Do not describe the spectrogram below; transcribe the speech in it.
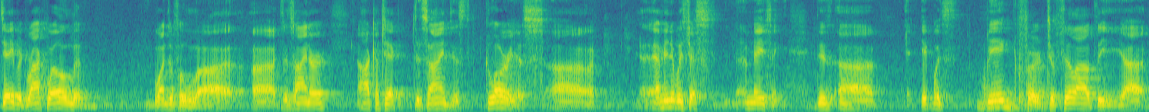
David Rockwell, the wonderful uh, uh, designer, architect, designed this glorious, uh, I mean, it was just amazing. This, uh, it was big for to fill out the uh,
